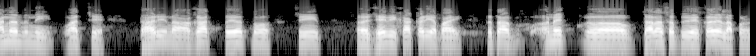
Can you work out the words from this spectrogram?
આનંદની વાત છે. ધારીના અઘાત પ્રયત્નો શ્રી જેવી કાકડિયાભાઈ તથા અનેક ધારાસભ્યોએ કરેલા, પણ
